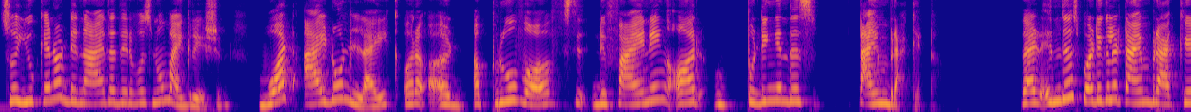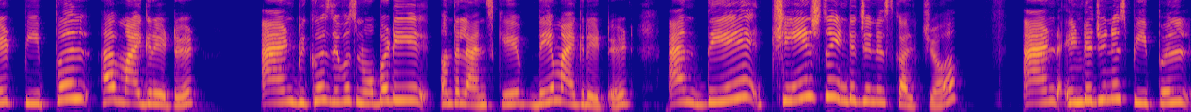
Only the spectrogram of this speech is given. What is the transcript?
So you cannot deny that there was no migration. What i don't like or uh, approve of defining or putting in this time bracket. That in this particular time bracket people have migrated and because there was nobody on the landscape they migrated and they changed the indigenous culture and indigenous people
